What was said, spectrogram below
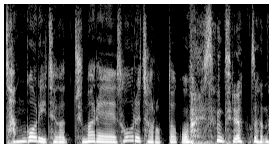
장거리, 제가 주말에 서울에 잘 없다고 말씀드렸잖아요.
